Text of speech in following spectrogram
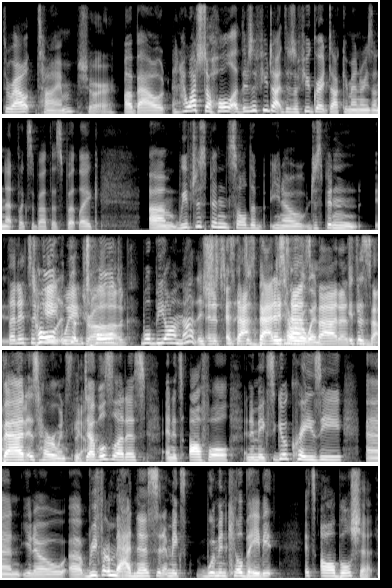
throughout time Sure. about and I watched a whole there's a few doc, there's a few great documentaries on Netflix about this, but like um, we've just been sold a you know just been That it's a told, gateway t- drug. well, beyond that, it's And just it's ba- it's as bad as it's as heroin. bad as- it's as bad as heroin. It's the Yeah. devil's lettuce, and it's awful, and it makes you go crazy, and you know uh, reefer madness, and it makes women kill baby. It's all bullshit.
